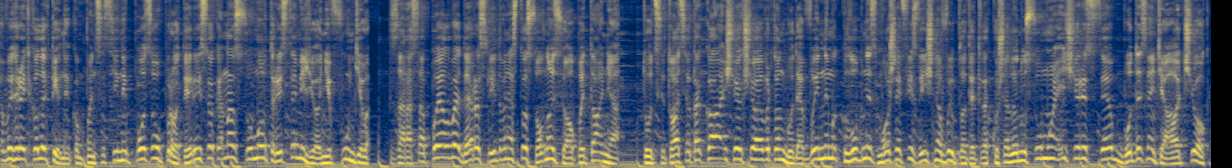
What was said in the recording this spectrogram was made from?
виграють колективний компенсаційний позов проти рисок на суму в 300 мільйонів фунтів. Зараз АПЛ веде розслідування стосовно цього питання. Тут ситуація така, що якщо Евертон буде винним, клуб не зможе фізично виплатити таку шалену суму, і через це буде зняття очок.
